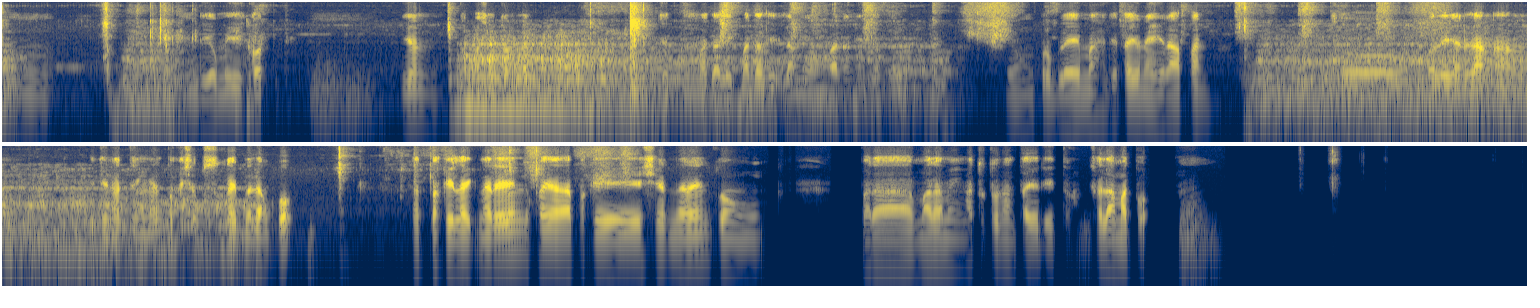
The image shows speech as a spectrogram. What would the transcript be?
Ang hindi umiikot. Yun. Kapasitor lang. Kasi madali, madali lang yung ano nito. Yung problema. Hindi tayo nahihirapan. So, bali yan lang ang video natin ngayon. Paki-subscribe na lang po. At paki-like na rin. Kaya paki-share na rin kung para maraming matutunan tayo dito. Salamat po.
